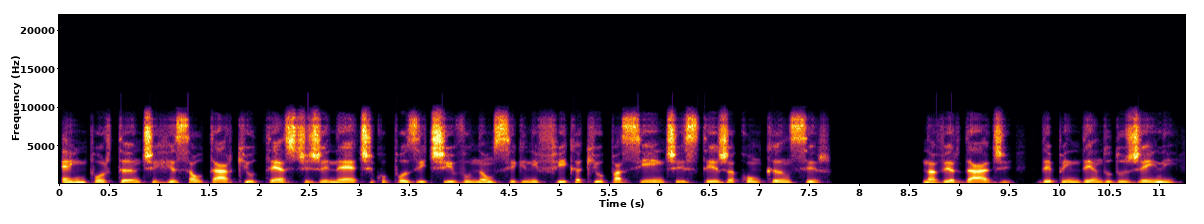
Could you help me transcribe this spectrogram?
É importante ressaltar que o teste genético positivo não significa que o paciente esteja com câncer. Na verdade, dependendo do gene,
